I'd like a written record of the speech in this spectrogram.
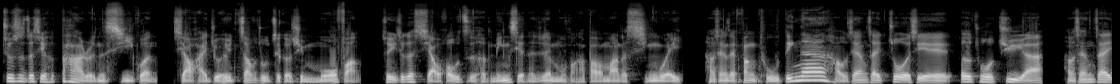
就是这些大人的习惯，小孩就会照住这个去模仿。所以这个小猴子很明显的就在模仿他爸爸妈妈的行为，好像在放图钉啊，好像在做一些恶作剧啊，好像在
